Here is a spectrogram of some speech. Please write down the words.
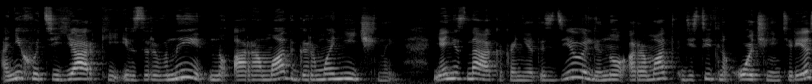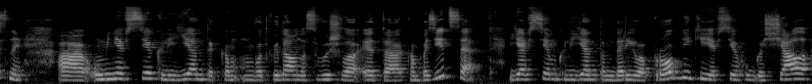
Они хоть и яркие и взрывные, но аромат гармоничный. Я не знаю, как они это сделали, но аромат действительно очень интересный. А, у меня все клиенты, вот когда у нас вышла эта композиция, позиция. Я всем клиентам дарила пробники, я всех угощала.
